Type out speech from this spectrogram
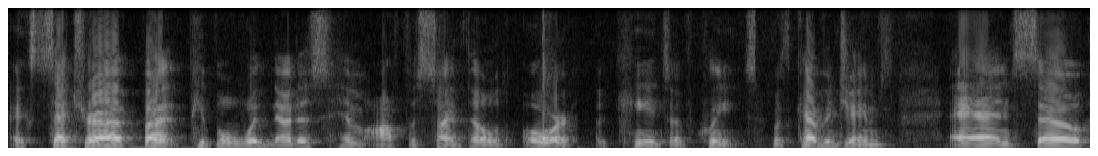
etc. But people would notice him off of Seinfeld or Kings of Queens with Kevin James, and so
